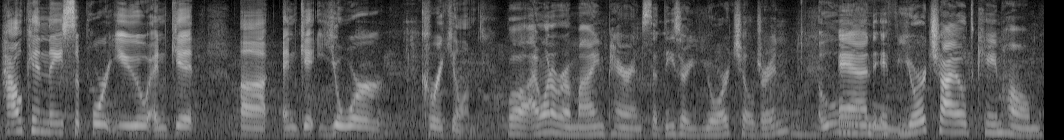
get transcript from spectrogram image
how can they support you and get uh, and get your curriculum? Well, I want to remind parents that these are your children. And if your child came home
